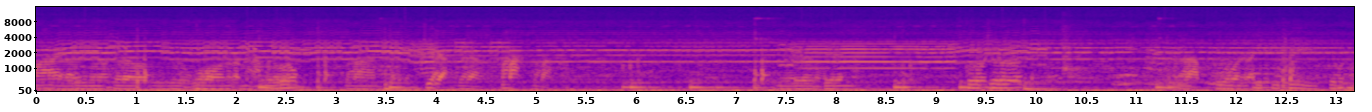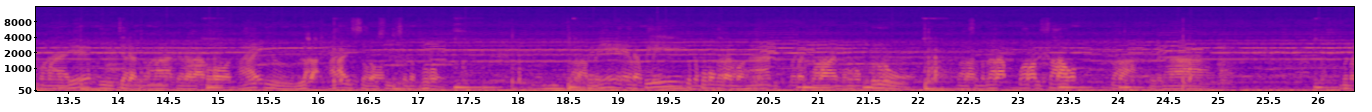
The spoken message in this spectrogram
បាយឲ្យនៅក្រៅវងរំ ស់បាទរឿងរឿងគោជលសម្រាប់គួរអាទិត្យទី2គុណខ្មែរយើងគឺចន្ទមាការាខតហើយគឺលក្ខថៃសស៊ីសំភងបាទនេះអ្នកទាំងពីរកំពុងតែបង្ហាញបាច់បាយរបស់គ្រូបាទសម្រាប់បទពិសោធន៍បាទគឺថាមិន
